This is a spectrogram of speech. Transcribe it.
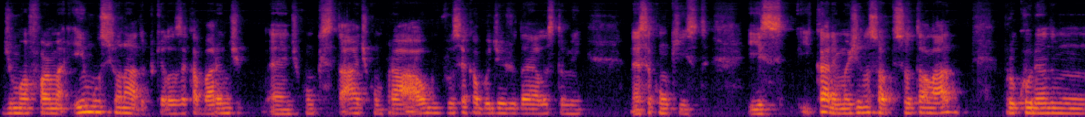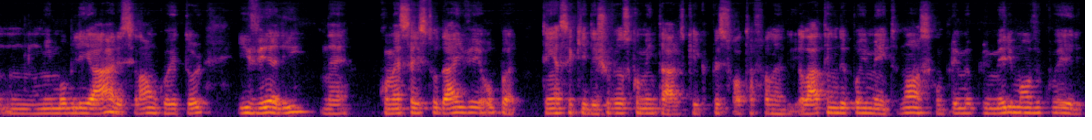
de uma forma emocionada, porque elas acabaram de, é, de conquistar, de comprar algo você acabou de ajudar elas também nessa conquista. E, e cara, imagina só, a pessoa está lá procurando um, um imobiliário, sei lá, um corretor, e vê ali, né, começa a estudar e vê, opa, tem essa aqui, deixa eu ver os comentários, o que, que o pessoal tá falando. E lá tem um depoimento. Nossa, comprei meu primeiro imóvel com ele.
